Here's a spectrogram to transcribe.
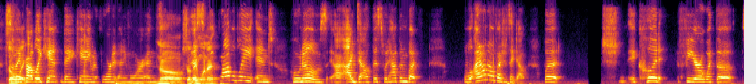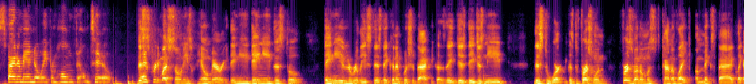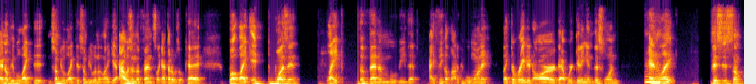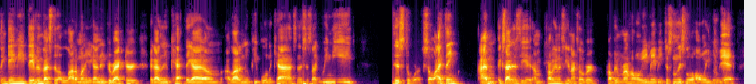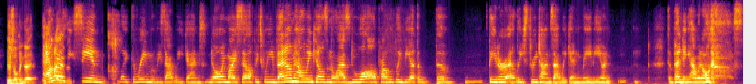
So, So, they like- probably can't. They can't even afford it anymore. And No, so they want to probably and who knows I, I doubt this would happen but well i don't know if i should say doubt but sh- it could fear with the spider-man no way from home film too this I- is pretty much Sony's hail mary. They need they need this to they needed to release this. They couldn't push it back because they just they just need this to work because the first one first Venom was kind of like a mixed bag. Like I know people liked it, some people liked it, some people didn't like it. I was on the fence. Like I thought it was okay, but like it wasn't like the Venom movie that I think a lot of people wanted. Like the rated R that we're getting in this one. And Mhm. like this is something they need. They've invested a lot of money. They got a new director. They got a new cat they got um a lot of new people in the cast. And it's just like we need this to work. So i think i'm excited to see it. I'm probably going to see it in october. Probably around halloween maybe. Just a nice little halloween movie and here's hoping that it i'm gonna be seeing like three movies that weekend. Knowing myself between venom halloween kills and the last duel i'll probably be at the the theater at least three times that weekend maybe even depending how it all goes.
